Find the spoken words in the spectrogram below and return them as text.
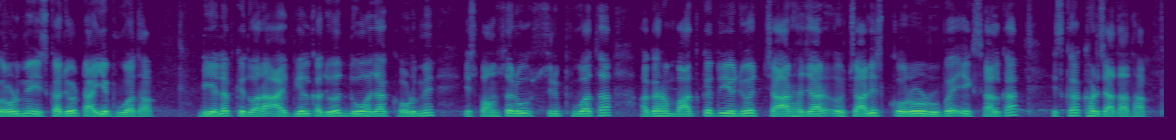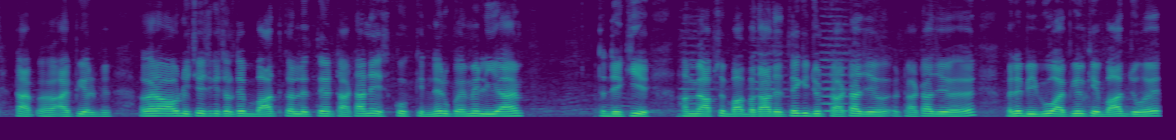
करोड़ में इसका जो है टाइप हुआ था। डीएलएफ के द्वारा आईपीएल का जो है 2000 करोड़ में स्पॉन्सर सिर्फ़ हुआ था। अगर हम बात करें तो ये जो है चार हज़ार, चालीस करोड़ रुपए एक साल का इसका खर्च आता था आईपीएल में। अगर और नीचे इसके चलते बात कर लेते हैं, टाटा ने इसको कितने रुपए में लिया है तो देखिए, हम आपसे बात बता देते हैं कि जो टाटा जो टाटा जो है, पहले वीवो आईपीएल के बाद जो है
